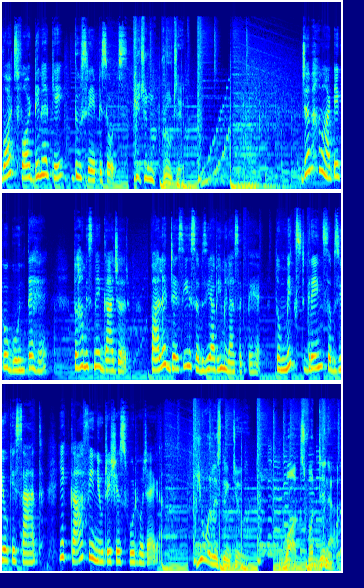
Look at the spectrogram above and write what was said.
व्हाट्स फॉर डिनर के दूसरे एपिसोड्स किचन प्रो टिप जब हम आटे को गूंदते हैं तो हम इसमें गाजर पालक जैसी सब्ज़ियाँ भी मिला सकते हैं। तो मिक्स्ड ग्रेन सब्जियों के साथ ये काफ़ी न्यूट्रिशियस फ़ूड हो जाएगा। You are listening to What's for Dinner.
